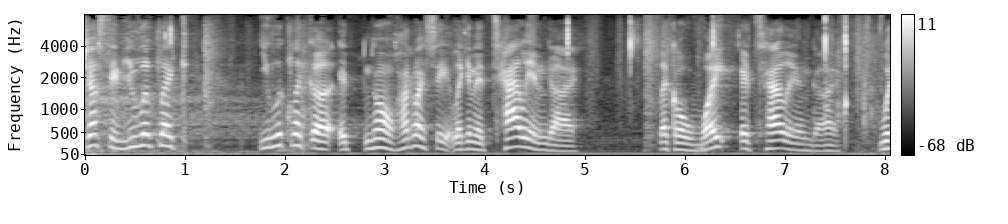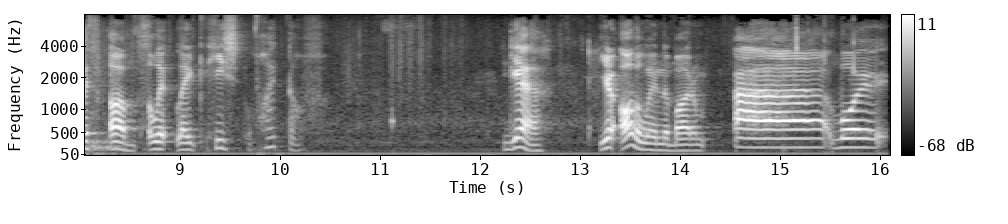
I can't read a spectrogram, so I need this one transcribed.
Justin, you look like you look like a it, no, how do I say it? Like an Italian guy. Like a white Italian guy with a like he's what the Yeah. You're all the way in the bottom. Ah, boy.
